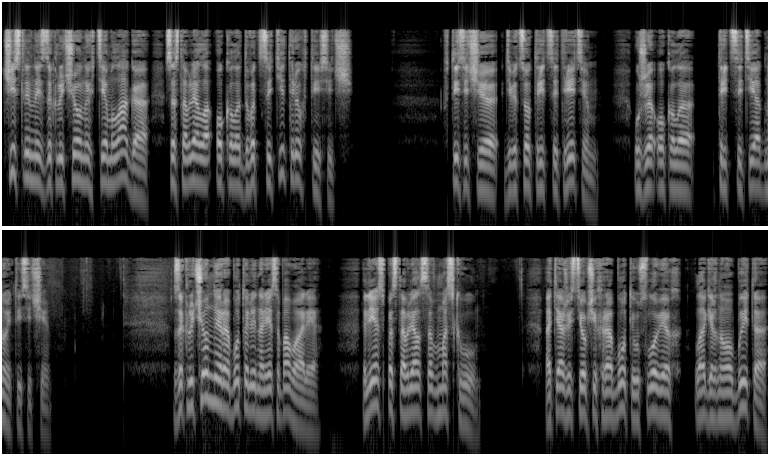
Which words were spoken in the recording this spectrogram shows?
численность заключенных Темлага составляла около 23 тысяч. В 1933 уже около 31 тысячи. Заключенные работали на лесоповале. Лес поставлялся в Москву. О тяжести общих работ и условиях лагерного быта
